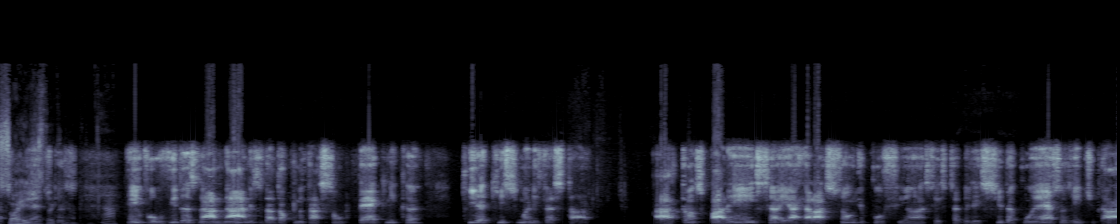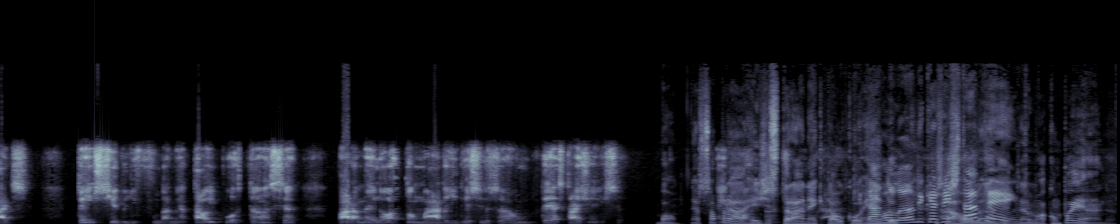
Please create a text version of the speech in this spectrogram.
Só registro aqui. Ah. Envolvidas na análise da documentação técnica que aqui se manifestaram. A transparência e a relação de confiança estabelecida com essas entidades tem sido de fundamental importância para a melhor tomada de decisão desta agência. Bom, é só para registrar, né, que está ocorrendo. Está rolando e que a gente está tá atento. Estamos acompanhando.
